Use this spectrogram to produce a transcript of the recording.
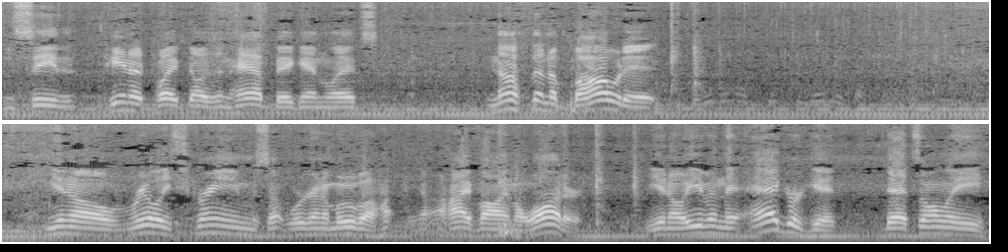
You see, the peanut pipe doesn't have big inlets. Nothing about it, you know, really screams that we're going to move a, high volume of water. You know, even the aggregate that's only,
